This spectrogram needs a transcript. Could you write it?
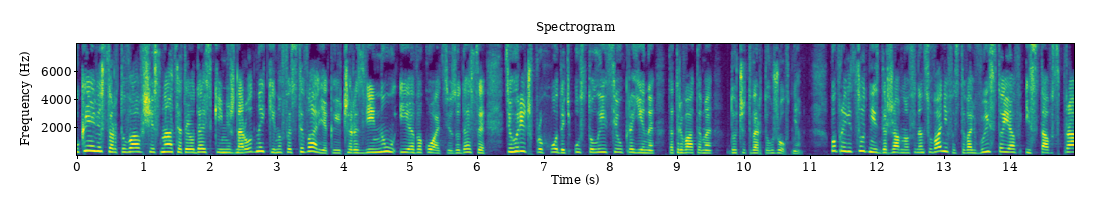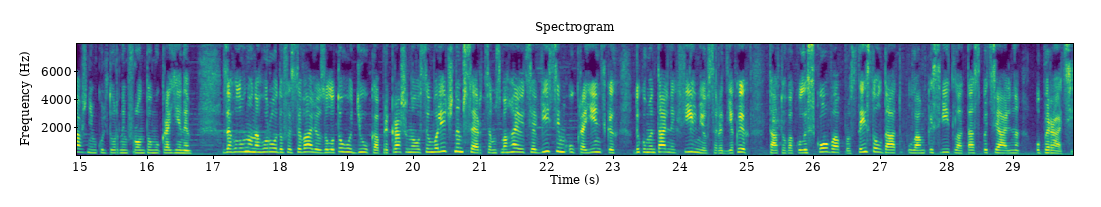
У Києві стартував 16-й одеський міжнародний кінофестиваль, який через війну і евакуацію з Одеси цьогоріч проходить у столиці України та триватиме до 4 жовтня. Попри відсутність державного фінансування, фестиваль вистояв і став справжнім культурним фронтом України. За головну нагороду фестивалю Золотого дюка, прикрашеного символічним серцем, змагаються вісім українських документальних фільмів, серед яких Татова Колискова, Простий солдат, Уламки світла та спеціальна операція.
